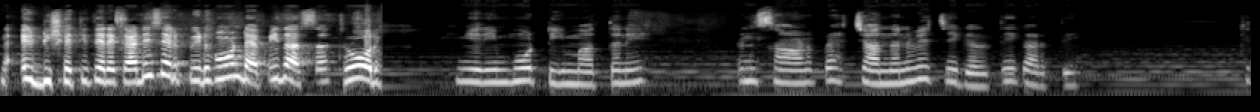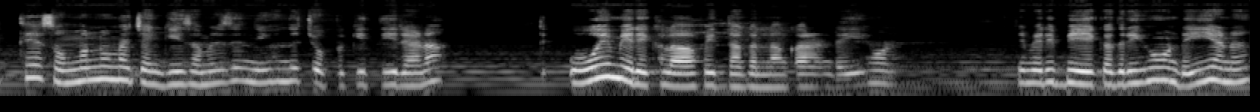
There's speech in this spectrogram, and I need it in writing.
ਨਾ ਐਡੀ ਛੇਤੀ ਤੇਰੇ ਕਾਹਦੀ ਸਿਰ ਪੀੜ ਹੋਣ ਡੈ ਪਈ ਦੱਸ। ਹੋਰ ਮੇਰੀ ਮੋਟੀ ਮੱਤ ਨੇ ਇਨਸਾਨ ਪਹਿਚਾਨਣ ਵਿੱਚ ਹੀ ਗਲਤੀ ਕਰਤੀ। ਕਿੱਥੇ ਸੁਮਨ ਨੂੰ ਮੈਂ ਚੰਗੀ ਸਮਝਦੀ ਨਹੀਂ ਹੁੰਦੀ ਚੁੱਪ ਕੀਤੀ ਰਹਿਣਾ। ਤੇ ਉਹ ਹੀ ਮੇਰੇ ਖਿਲਾਫ ਇਦਾਂ ਗੱਲਾਂ ਕਰਨ ਡਈ ਹੁਣ। ਤੇ ਮੇਰੀ ਬੇਕਦਰੀ ਹੋਣ ਡਈ ਹੈ ਨਾ,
